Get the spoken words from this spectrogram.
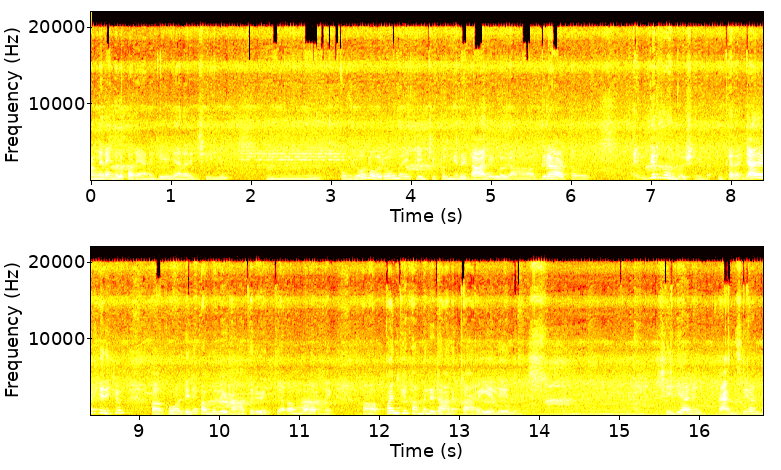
അങ്ങനെ ഞങ്ങൾ പറയുകയാണെങ്കിൽ ഞാനത് ചെയ്യും. ഓരോന്നോരോന്നായിട്ട് എനിക്കിപ്പോൾ ഇങ്ങനെ ഇടാനുള്ള ഒരു ആഗ്രഹം ഭയങ്കര സന്തോഷമായി ഭയങ്കര. ഞാൻ ശരിക്കും ഗോൾഡിനെ ഇടാത്തൊരു വ്യക്തിയാണ് അമ്മ പറഞ്ഞേ. അപ്പം എനിക്ക് കമ്മൽ ഇടാനൊക്കെ അറിയല്ലേ എന്ന് ശരിയാണ്. ഫാൻസി കണ്ട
